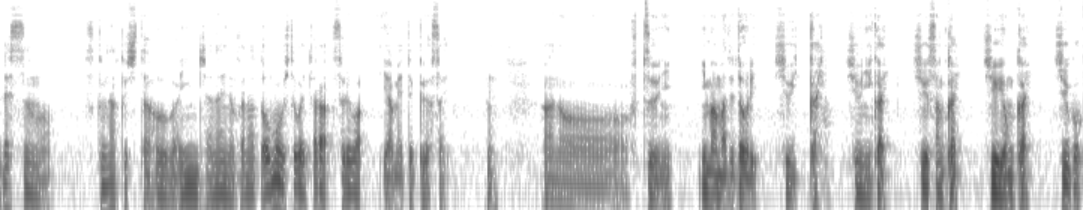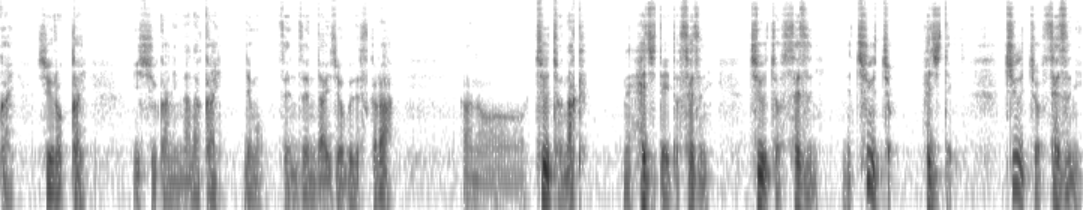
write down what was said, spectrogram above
レッスンを少なくした方がいいんじゃないのかなと思う人がいたらそれはやめてください。ね、あの普通に今まで通り週1回週2回週3回週4回週5回週6回1週間に7回でも全然大丈夫ですからあの躊躇なく、ね、ヘジテイトせずに躊躇せずに、ね、躊躇ヘジテイト躊躇せずに、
